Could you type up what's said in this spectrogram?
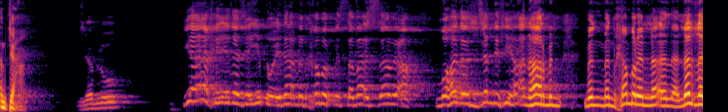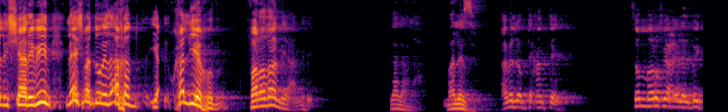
امتحان. جاب له يا أخي إذا جايب له إناء من خمر في السماء السابعة ما هذا الجنة فيها أنهار من من من خمر لذة للشاربين ليش بده إذا أخذ؟ خليه يأخذ. فرضا يعني. لا لا لا ما لازم. عمل له امتحان ثاني ثم رفع إلى البيت.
